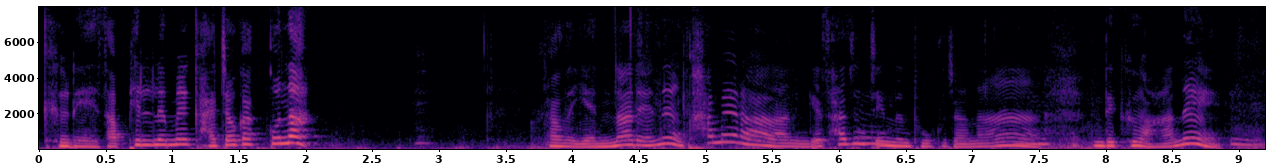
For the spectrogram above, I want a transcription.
그래서 필름을 가져갔구나. 저는 옛날에는 카메라라는 게 사진 찍는 도구잖아. 음. 근데 그 안에 응.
